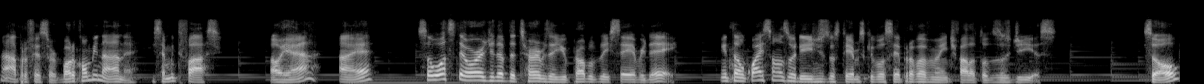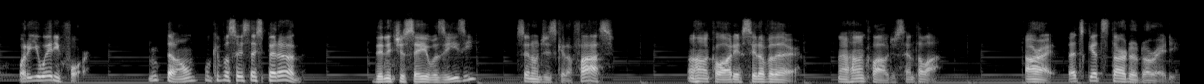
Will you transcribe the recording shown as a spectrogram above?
Ah, professor, bora combinar, né? Isso é muito fácil. Oh yeah? Ah é? So what's the origin of the terms that you probably say every day? Então, quais são as origens dos termos que você provavelmente fala todos os dias? So, what are you waiting for? Então, o que você está esperando? Didn't you say it was easy? Você não disse que era fácil? Aham, uh -huh, Claudia, sit over there. Aham, uh -huh, Cláudia, senta lá. Alright, let's get started already.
